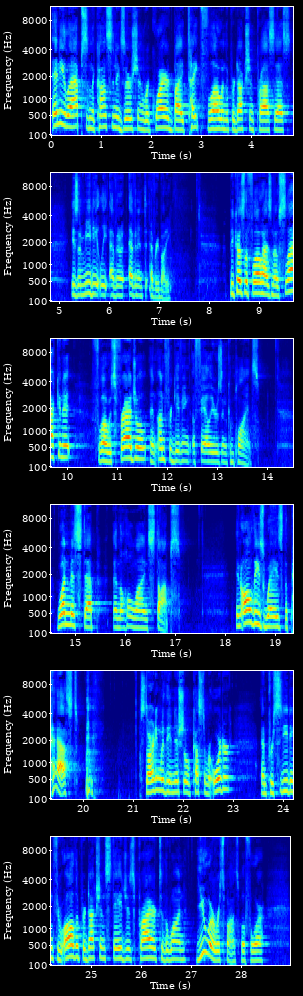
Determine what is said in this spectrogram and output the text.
any lapse in the constant exertion required by tight flow in the production process is immediately evident to everybody. Because the flow has no slack in it, flow is fragile and unforgiving of failures in compliance. One misstep, and the whole line stops. In all these ways, the past, starting with the initial customer order and proceeding through all the production stages prior to the one you were responsible for,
